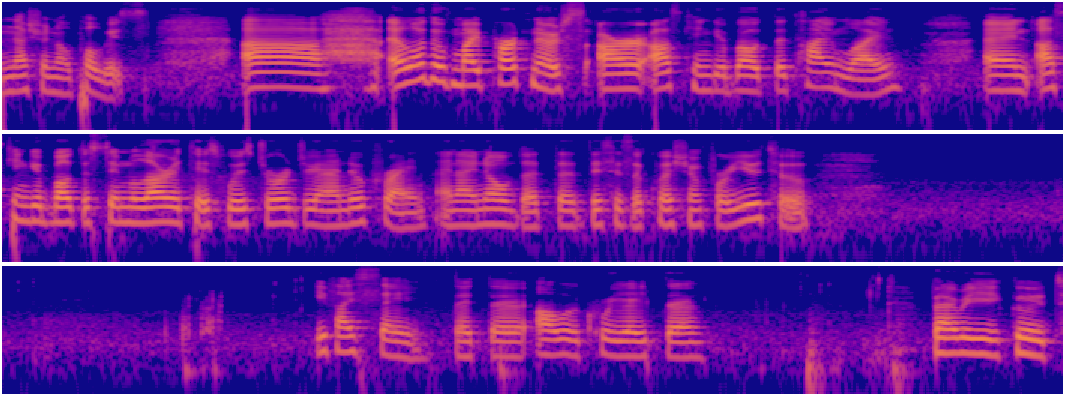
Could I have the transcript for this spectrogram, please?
national police. Uh, a lot of my partners are asking about the timeline and asking about the similarities with Georgia and Ukraine. And I know that, that this is a question for you too. If I say that uh, I will create a very good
